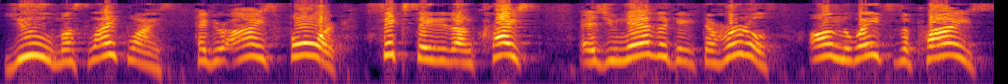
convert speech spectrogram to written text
You must likewise have your eyes forward, fixated on Christ as you navigate the hurdles on the way to the prize.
